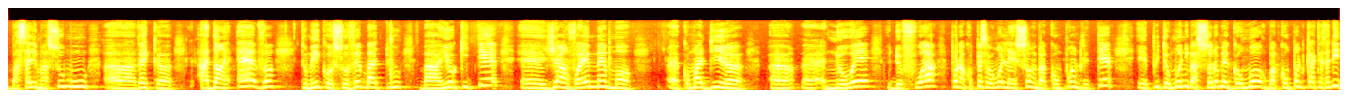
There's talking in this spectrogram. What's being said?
Basali Masumu, euh, avec euh, Adam et Ève, Tomeiko sauvé Batu, bah, yo quitté, j'ai envoyé même, comment dire, Noé de foi pour qu'on puisse les sons et comprendre et puis le monde va Sodome et Gomorre va comprendre que c'est-à-dire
